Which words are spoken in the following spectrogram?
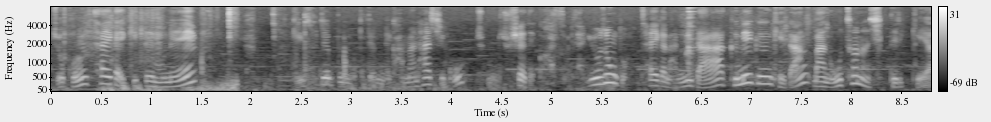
조금 차이가 있기 때문에 수제분이기 때문에 감안하시고 주셔야 될 것 같습니다. 이 정도 차이가 납니다. 금액은 개당 15,000원씩 드릴게요.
